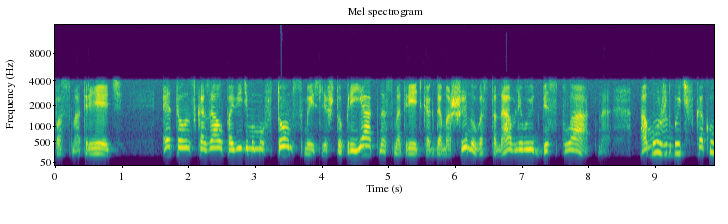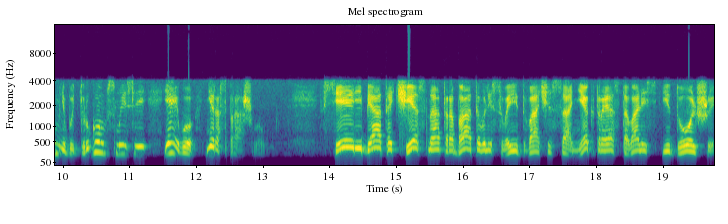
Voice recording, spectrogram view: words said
посмотреть». Это он сказал, по-видимому, в том смысле, что приятно смотреть, когда машину восстанавливают бесплатно, а может быть, в каком-нибудь другом смысле я его не расспрашивал. Все ребята честно отрабатывали свои два часа, некоторые оставались и дольше,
